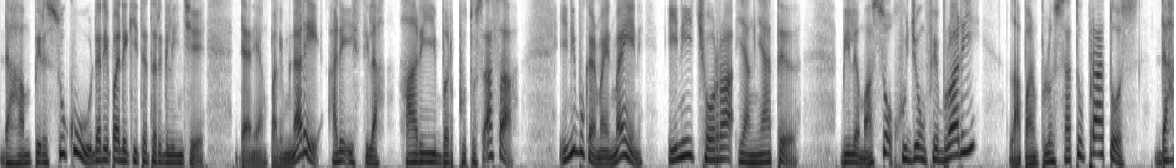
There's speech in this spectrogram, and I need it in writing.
dah hampir suku daripada kita tergelincir. Dan yang paling menarik, ada istilah hari berputus asa. Ini bukan main-main, ini corak yang nyata. Bila masuk hujung Februari, 81% dah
